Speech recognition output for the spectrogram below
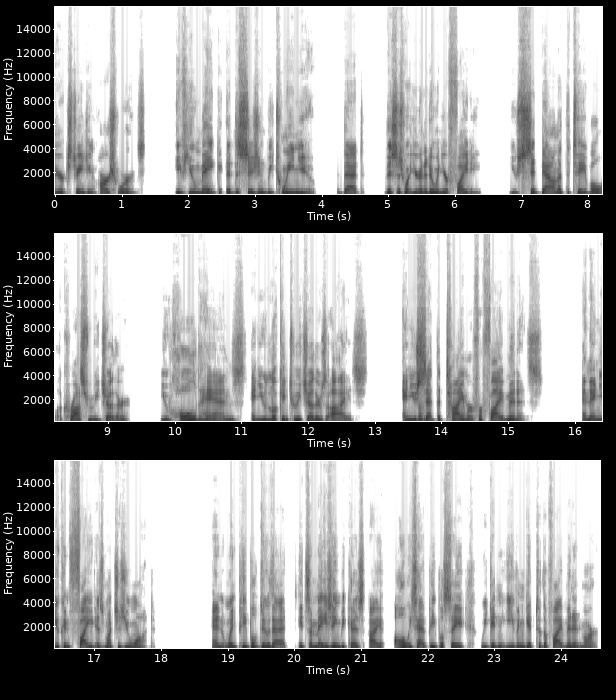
you're exchanging harsh words. If you make a decision between you that this is what you're going to do when you're fighting, you sit down at the table across from each other, you hold hands and you look into each other's eyes and you set the timer for five minutes and then you can fight as much as you want. And when people do that, it's amazing because I always have people say, we didn't even get to the five minute mark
